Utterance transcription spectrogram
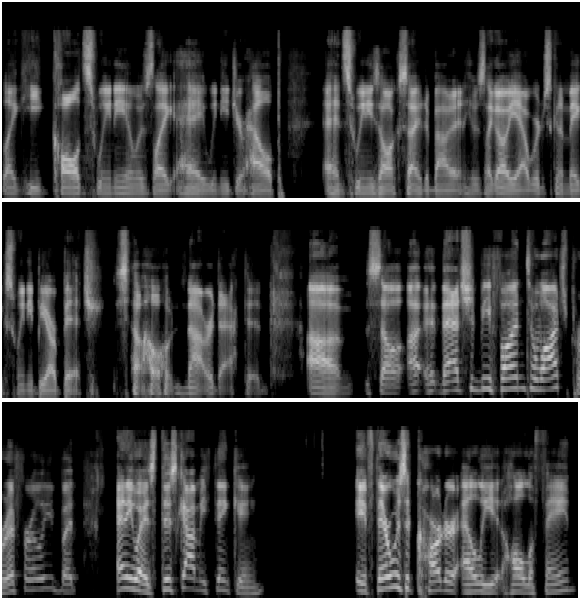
Like he called Sweeney and was like, "Hey, we need your help." And Sweeney's all excited about it. And he was like, Oh, yeah, we're just to make Sweeney be our bitch. So, not redacted. Um, so uh, that should be fun to watch peripherally. But, anyways, this got me thinking if there was a Carter Elliott Hall of Fame,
